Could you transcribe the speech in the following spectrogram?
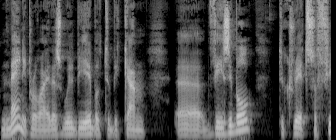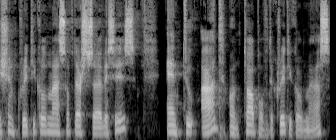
many providers will be able to become uh, visible to create sufficient critical mass of their services and to add on top of the critical mass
